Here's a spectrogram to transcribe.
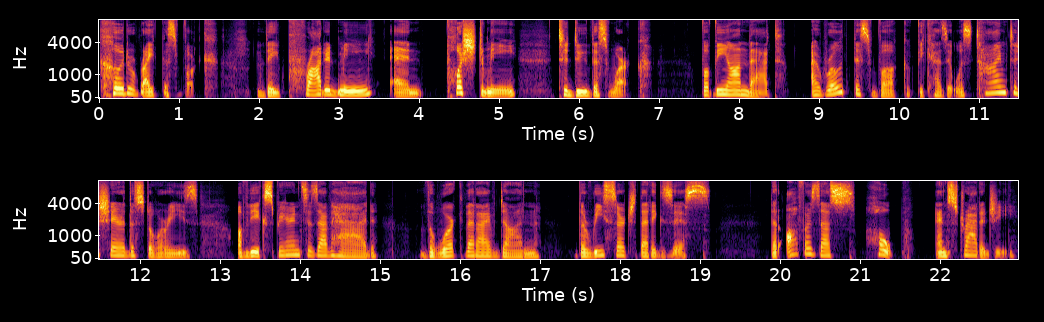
could write this book. They prodded me and pushed me to do this work. But beyond that, I wrote this book because it was time to share the stories of the experiences I've had, the work that I've done, the research that exists that offers us hope and strategy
